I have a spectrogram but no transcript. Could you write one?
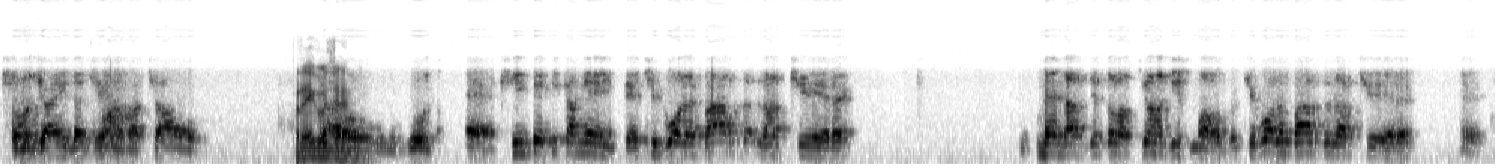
Sono Gianni da Genova, ciao. Prego ciao. Gianni. Eh, sinteticamente ci vuole Bard l'arciere nella desolazione di smog, ci vuole Bard l'arciere. Ecco.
